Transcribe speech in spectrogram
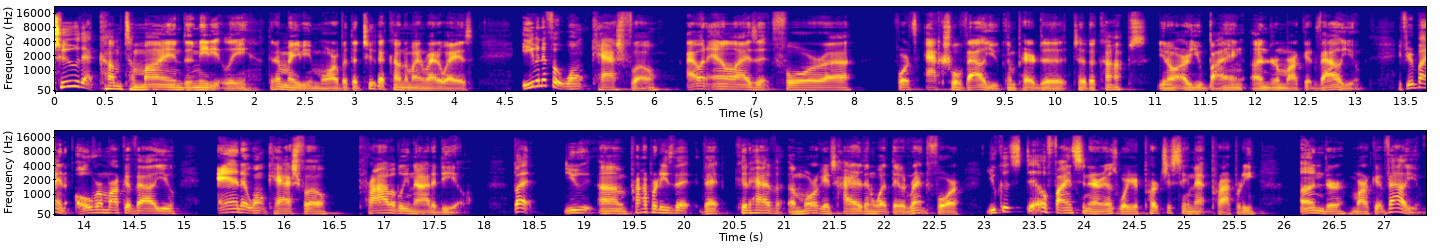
two that come to mind immediately, there may be more, but the two that come to mind right away is even if it won't cash flow, I would analyze it for uh, for its actual value compared to to the comps. You know, are you buying under market value? If you're buying over market value and it won't cash flow, probably not a deal. But you um, properties that that could have a mortgage higher than what they would rent for, you could still find scenarios where you're purchasing that property under market value.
